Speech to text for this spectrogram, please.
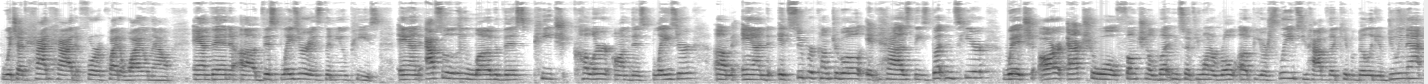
which I've had had for quite a while now. And then uh, this blazer is the new piece. And absolutely love this peach color on this blazer. Um, and it's super comfortable. It has these buttons here, which are actual functional buttons. So if you want to roll up your sleeves, you have the capability of doing that.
